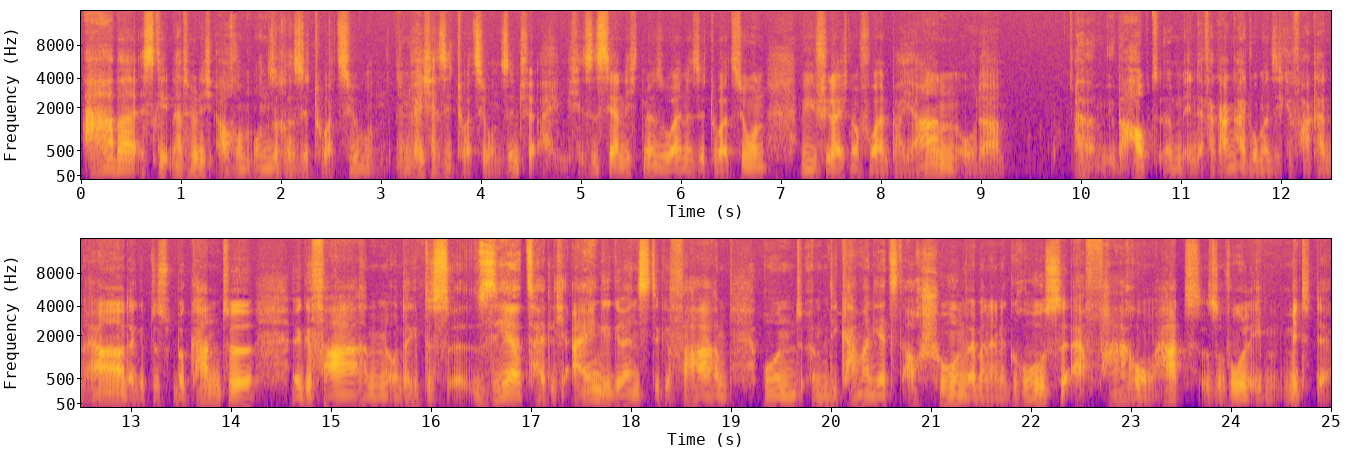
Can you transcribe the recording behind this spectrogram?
Aber es geht natürlich auch um unsere Situation. In welcher Situation sind wir eigentlich? Es ist ja nicht mehr so eine Situation wie vielleicht noch vor ein paar Jahren oder ähm, überhaupt ähm, in der Vergangenheit, wo man sich gefragt hat, naja, da gibt es bekannte äh, Gefahren und da gibt es äh, sehr zeitlich eingegrenzte Gefahren und ähm, die kann man jetzt auch schon, weil man eine große Erfahrung hat, sowohl eben mit der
